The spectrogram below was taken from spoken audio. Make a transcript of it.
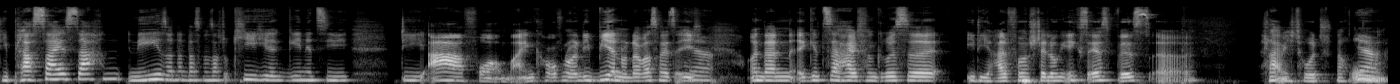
die Plus-Size-Sachen. Nee, sondern dass man sagt, okay, hier gehen jetzt die, die A-Form einkaufen oder die Birnen oder was weiß ich. Ja. Und dann gibt's da halt von Größe Idealvorstellung XS bis äh, schlag mich tot nach oben Ja.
